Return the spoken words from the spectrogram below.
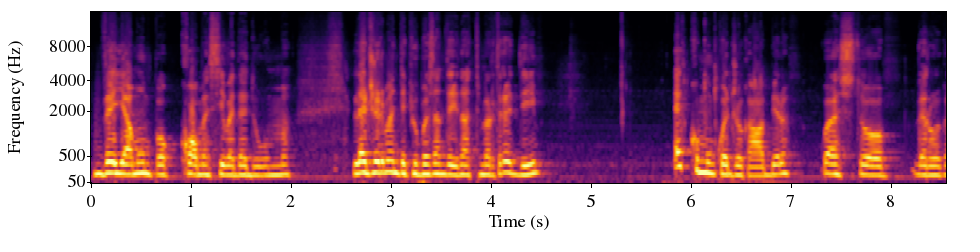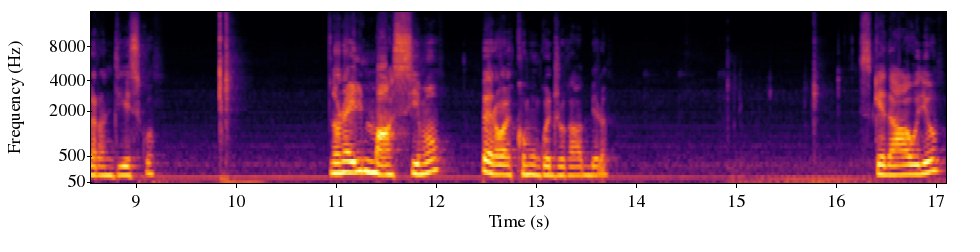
vediamo un po' come si vede Doom. Leggermente più pesante di Nightmare 3D è comunque giocabile, questo ve lo garantisco. Non è il massimo, però è comunque giocabile. Scheda audio,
